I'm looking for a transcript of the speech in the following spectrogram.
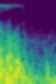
you.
